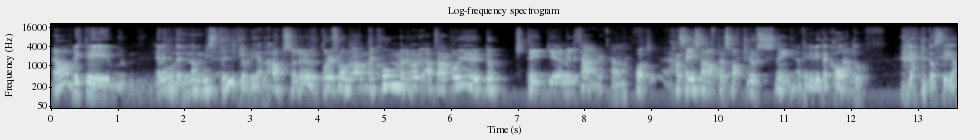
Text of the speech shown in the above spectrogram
Ja, riktig, jag vet inte, någon mystik över det hela. absolut. Varifrån namnet kommer, det var att han var ju duktig eh, militär. Ja. Och han sägs ha haft en svart rustning. Jag tänker Ridder Kato. Hjärtat av sten.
